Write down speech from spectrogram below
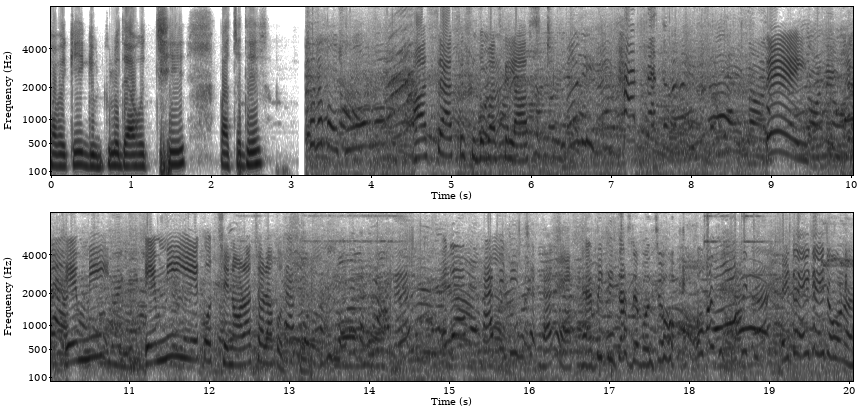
সবাইকে গিফটগুলো দেওয়া হচ্ছে বাচ্চাদের। আসছে আসছে, শুধু আজকে লাস্ট এই এমনি এমনি ইয়ে করছে নড়াচড়া করছে। হ্যাপি টিচার্স ডে বলছো? ও এইটা এইটা এইটা ওনার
